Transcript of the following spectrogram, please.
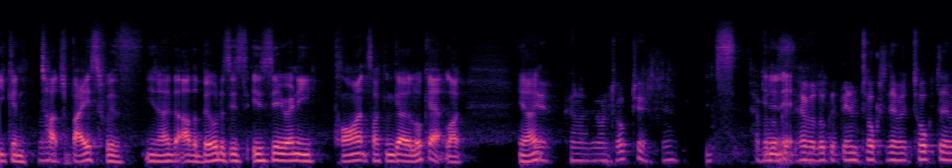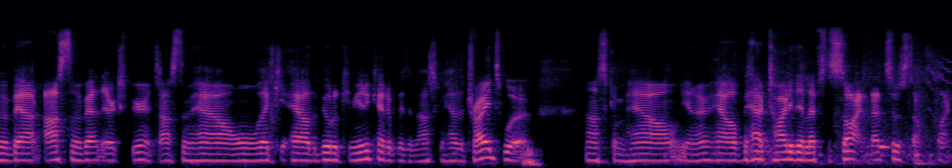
you can hmm. touch base with, you know, the other builders. Is is there any clients I can go look at? Like, you know, Yeah, kind of go and talk to. Yeah. it's Have a look at have a look at them. Talk to them. Talk to them about. Ask them about their experience. Ask them how they how the builder communicated with them. Ask them how the trades were. Ask them how you know how how tidy they left the site. That sort of stuff. Like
